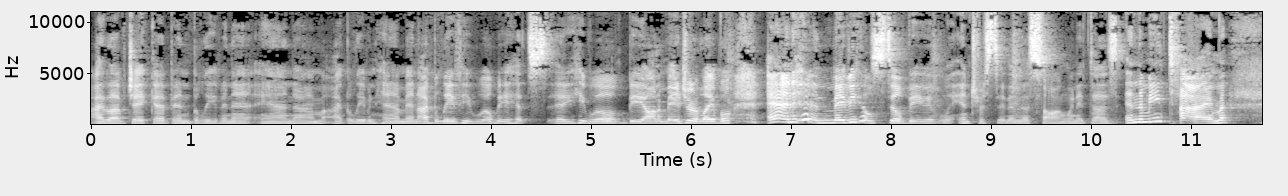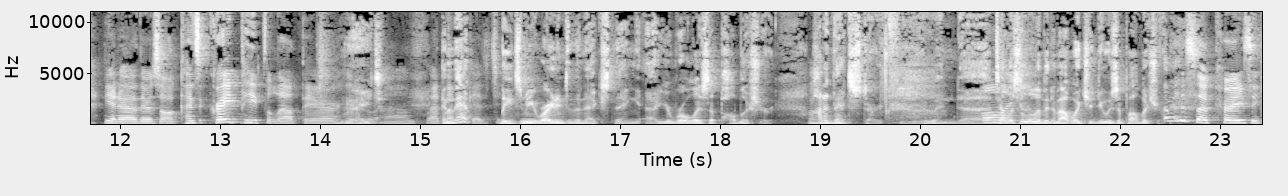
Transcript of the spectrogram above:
I love Jacob and believe in it, and um, I believe in him, and I believe he will be hits. Uh, he will be on a major label, and, and maybe he'll still be interested in this song when it does. In the meantime, you know, there's all kinds of great people out there. Who, Right. Um, and love to get that leads me right into the next thing. Uh, your role as a publisher. How did that start for you? And uh, Oh tell us a little bit about what you do as a publisher. It's so crazy.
